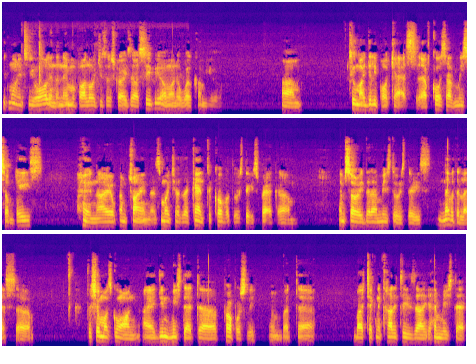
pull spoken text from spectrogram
Good morning to you all. In the name of our Lord Jesus Christ, our Savior, I want to welcome you um, to my daily podcast. Of course, I've missed some days, and I am trying as much as I can to cover those days back. Um, I'm sorry that I missed those days. Nevertheless, uh, the show must go on. I didn't miss that uh, purposely, um, but uh, by technicalities, I, I missed that.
